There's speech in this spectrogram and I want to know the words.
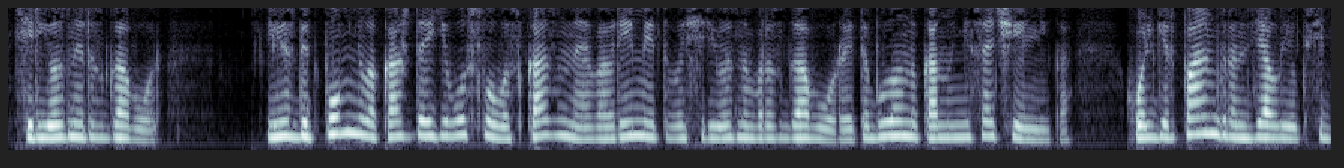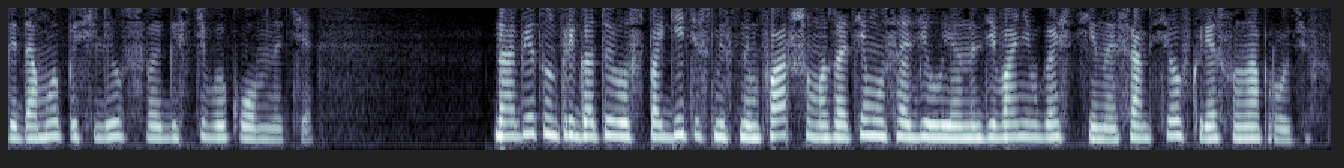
серьезный разговор. Лизбет помнила каждое его слово, сказанное во время этого серьезного разговора. Это было накануне сочельника — Хольгер Пальмгрен взял ее к себе домой поселил в своей гостевой комнате. На обед он приготовил спагетти с мясным фаршем, а затем усадил ее на диване в гостиной, сам сел в кресло напротив.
